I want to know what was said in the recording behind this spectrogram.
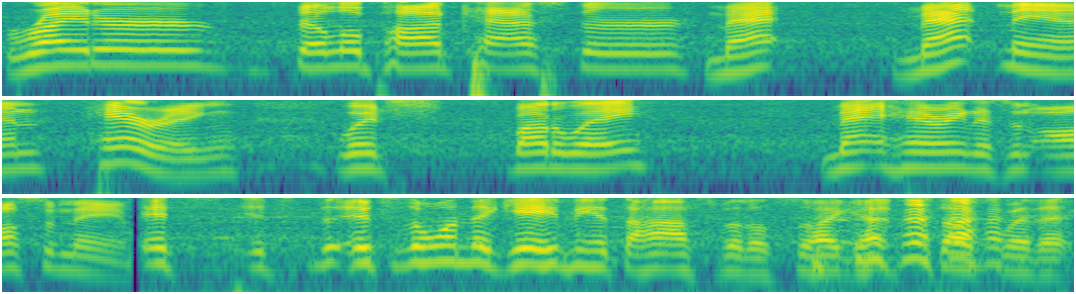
writer, fellow podcaster Matt Matt Man Herring, which by the way, Matt Herring is an awesome name. It's it's the, it's the one they gave me at the hospital, so I got stuck with it.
